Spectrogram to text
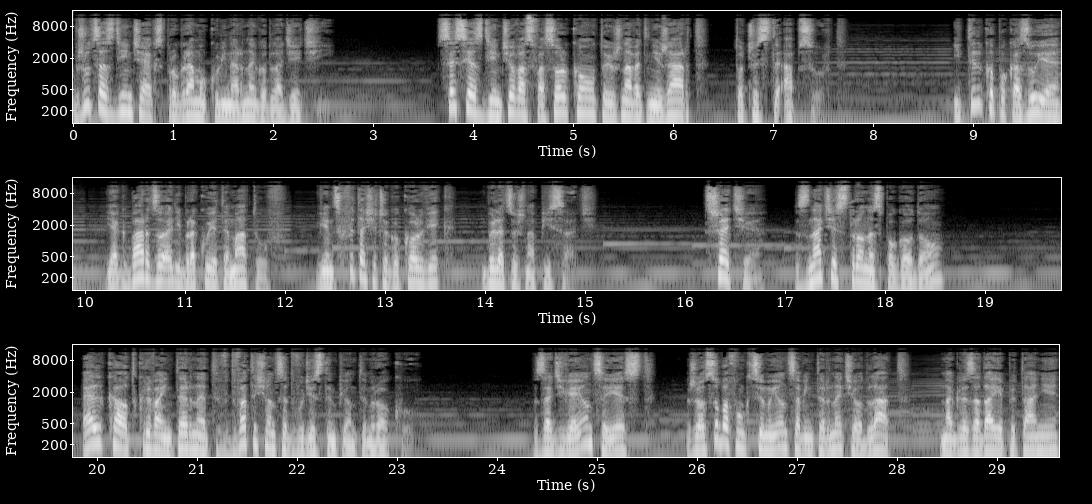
wrzuca zdjęcia jak z programu kulinarnego dla dzieci. Sesja zdjęciowa z fasolką to już nawet nie żart, to czysty absurd. I tylko pokazuje, jak bardzo Eli brakuje tematów, więc chwyta się czegokolwiek, byle coś napisać. Trzecie. Znacie stronę z pogodą? Elka odkrywa internet w 2025 roku. Zadziwiające jest, że osoba funkcjonująca w internecie od lat nagle zadaje pytanie,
